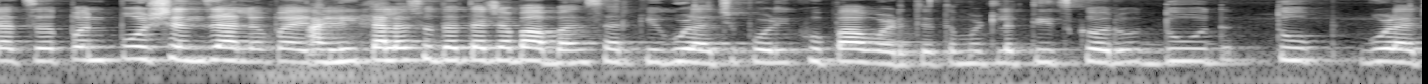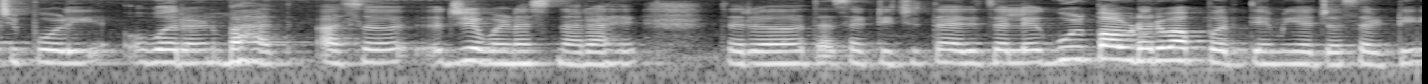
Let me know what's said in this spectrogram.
त्याचं पण पोषण झालं पाहिजे. आणि त्याला सुद्धा त्याच्या बाबांसारखी गुळाची पोळी खूप आवडते तर म्हटलं तीच करू. दूध तूप गुळाची पोळी वरण भात असं जेवण असणार आहे. तर त्यासाठीची तयारी चालली आहे. गुळ पावडर वापरते मी याच्यासाठी.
